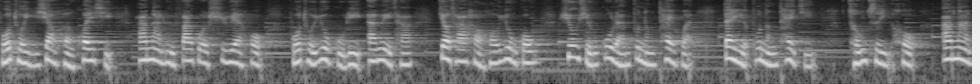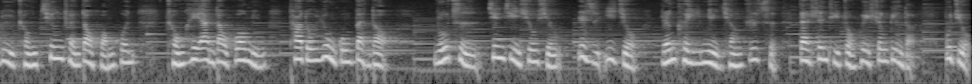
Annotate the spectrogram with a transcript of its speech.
佛陀一向很欢喜。阿那律发过誓愿后，佛陀又鼓励安慰他。叫他好好用功修行，固然不能太缓，但也不能太急。从此以后，阿那律从清晨到黄昏，从黑暗到光明，他都用功办道。如此精进修行，日子一久，人可以勉强支持，但身体总会生病的。不久，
